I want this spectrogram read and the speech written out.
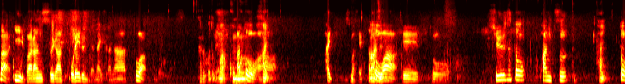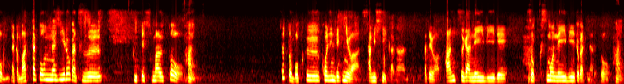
まあ、いいバランスが取れるんじゃないかなとは思います。なるほど。まあ、小あ物。とは、ははいい。すいません。あとは、えーっと、シューズとパンツはい。と、なんか全く同じ色が続いてしまうと、はい。ちょっと僕個人的には寂しいかな。例えばパンツがネイビーで、はい。ソックスもネイビーとかってなると、はい。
